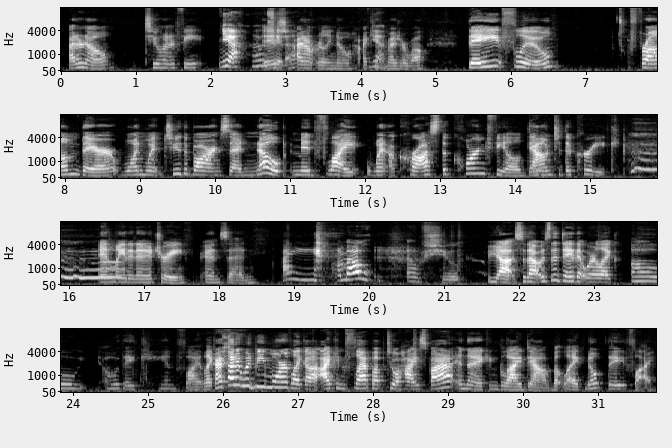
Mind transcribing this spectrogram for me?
I don't know, 200 feet Yeah. I would say that. I don't really know. I can't Yeah. measure well. They flew from there. One went to the barn, said nope mid flight, went across the cornfield down to the creek and landed in a tree and said, bye. I'm out. Oh shoot. Yeah, so that was the day that we're like, oh, oh, they can fly. Like I thought it would be more of like a I can flap up to a high spot and then I can glide down, but like nope, they fly.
